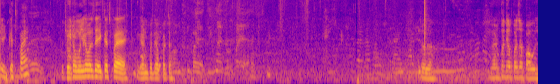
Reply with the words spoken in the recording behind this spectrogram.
एकच पाय. तो छोटा मुलगा बोलतो एकच पाय आहे गणपती बाप्पाचा. बघा गणपती बाप्पाचा पाऊल.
